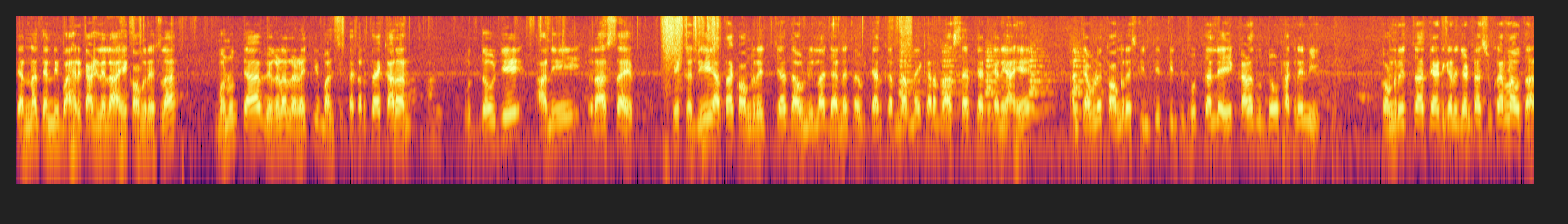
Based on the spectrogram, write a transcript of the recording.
त्यांना त्यांनी बाहेर काढलेलं आहे काँग्रेसला. म्हणून त्या वेगळं लढायची मानसिकता करताय कारण उद्धवजी आणि राजसाहेब हे कधीही आता काँग्रेसच्या दावणीला जाण्याचा विचार करणार नाही. कारण राजसाहेब त्या ठिकाणी आहे. आणि त्यामुळे काँग्रेस किंचित किंचित होत चालली आहे. एक काळात उद्धव ठाकरेंनी काँग्रेसचा त्या ठिकाणी जनता स्वीकारला होता.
